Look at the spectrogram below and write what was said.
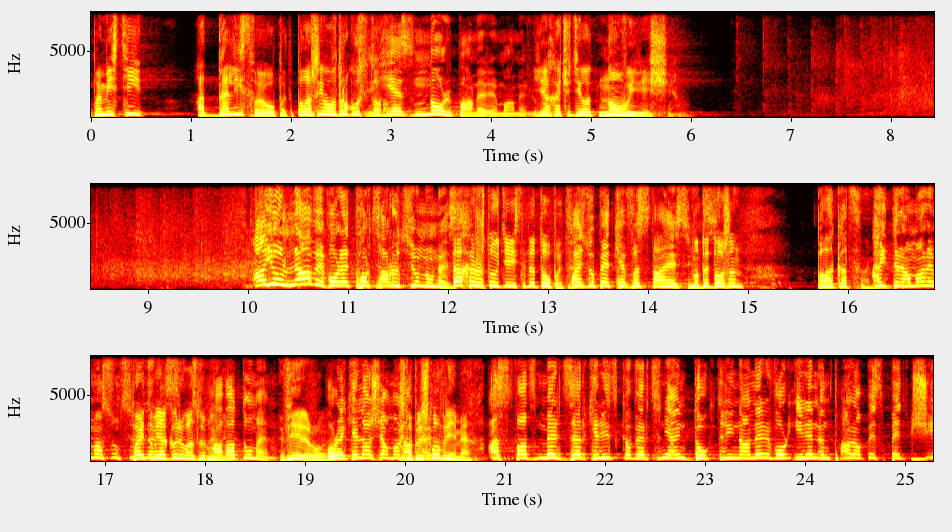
помести отдали свой опыт, положи его в другую сторону. Я хочу делать новые вещи. Այո, լավ է, որ այդ փորձառությունն ունես։ Да, хорошо, что у тебя есть этот опыт. Բայց դու պետք է վստահես։ Но ты должен полагаться на меня. Այդ դրա համար եմ ասում սիրելիս։ Поэтому я говорю, возлюбленные. Հավատում եմ։ Верю, որ եկել է ժամանակը։ Что пришло время. Աստված մեր ձեռքերից կվերցնի այն դոկտրինաները, որ իրեն ընդհանրապես պետք չի։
